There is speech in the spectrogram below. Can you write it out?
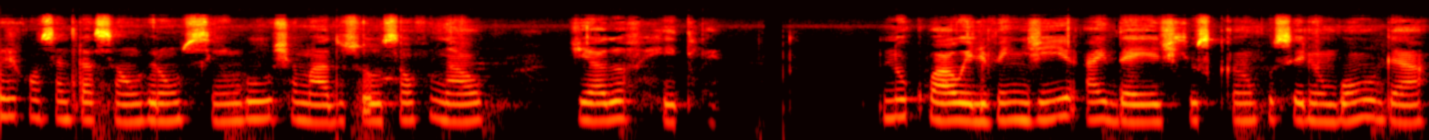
O campo de concentração virou um símbolo chamado Solução Final de Adolf Hitler, no qual ele vendia a ideia de que os campos seriam um bom lugar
